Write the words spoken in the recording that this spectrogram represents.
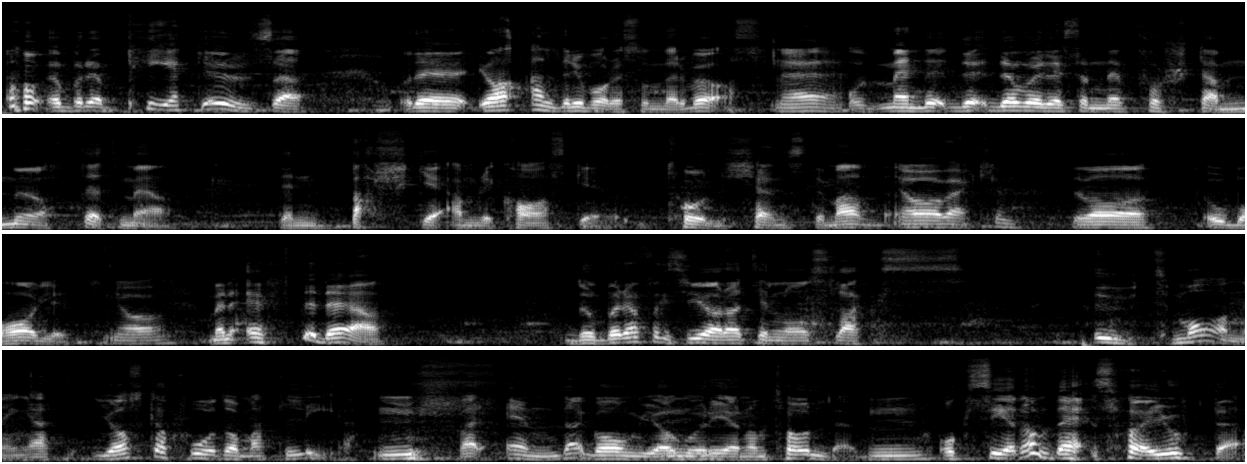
och jag började peka ut så här. Och det, jag har aldrig varit så nervös. Nej. Och, men det, det, det var liksom det första mötet med den barske amerikanske tulltjänstemannen. Ja, verkligen. Det var obehagligt. Ja. Men efter det, då började jag faktiskt göra till någon slags utmaning att jag ska få dem att le Mm. varenda gång jag går igenom tullen. Och sedan dess har jag gjort det.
